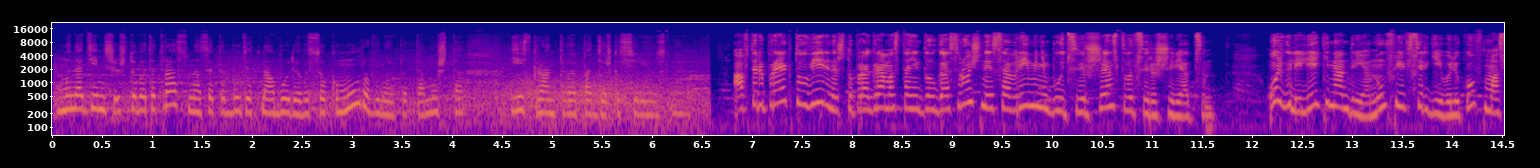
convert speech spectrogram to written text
Мы надеемся, что в этот раз у нас это будет на более высоком уровне, потому что есть грантовая поддержка серьезная. Авторы проекта уверены, что программа станет долгосрочной и со временем будет совершенствоваться и расширяться. Ольга Лилейкина, Андрей Ануфриев, Сергей Валюков, Москва.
